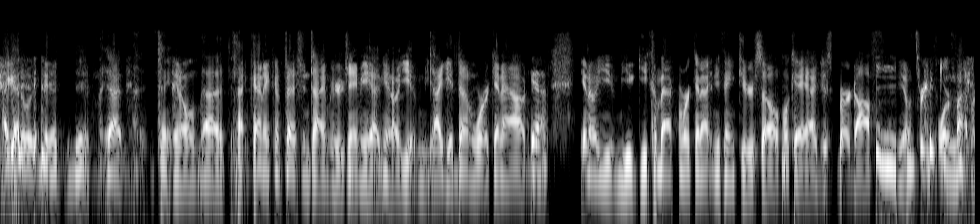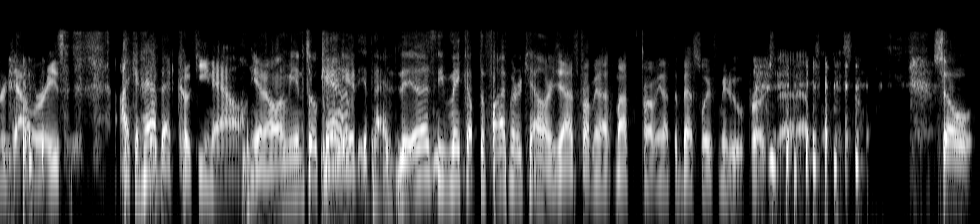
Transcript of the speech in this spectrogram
I got to admit, you know, uh, kind of confession time here, Jamie. Uh, you know, you, I get done working out, yeah. and, you know, you, you you come back from working out and you think to yourself, okay, I just burned off, you know, three, four, five hundred calories. I can have that cookie now. You know, I mean, it's okay. Yeah. It, it, it doesn't even make up the 500 calories. Yeah, that's probably not, not probably not the best way for me to approach that. Absolutely. So, so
